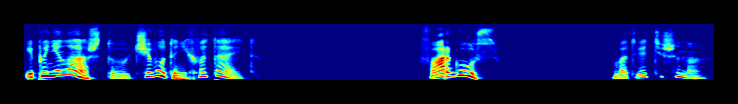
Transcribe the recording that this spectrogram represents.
и поняла, что чего-то не хватает. «Фаргус!» В ответ тишина.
